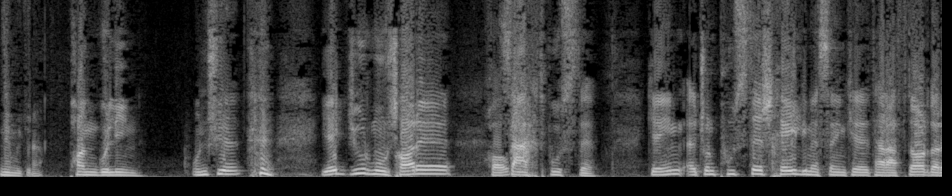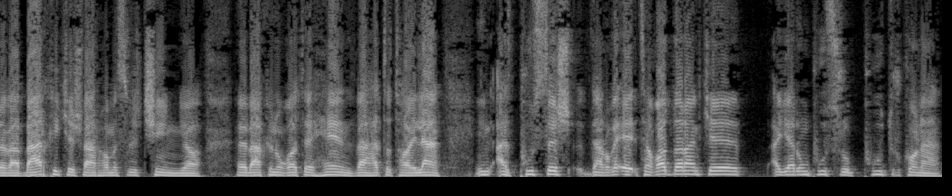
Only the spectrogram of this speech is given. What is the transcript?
نمی‌دونم. پانگولین. اون چیه؟ یک جور مورچه‌خوار خب. سخت پوسته که این چون پوستش خیلی مثل این که طرفدار داره و برخی کشورها مثل چین یا برخی نقاط هند و حتی تایلند این از پوستش در واقع اعتقاد دارن که اگر اون پوست رو پودر کنن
